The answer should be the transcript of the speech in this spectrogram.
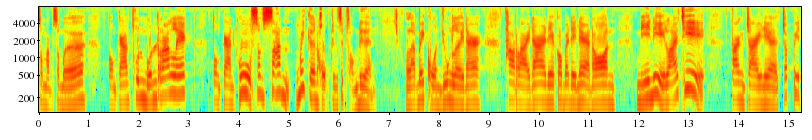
สม่ำเสมอ ต้องการทุนหมุนร้านเล็ก ต้องการกู้สั้นๆ ไม่เกิน 6-12 เดือน และไม่ควรยุ่งเลยนะ ถ้ารายได้เนี่ยก็ไม่ได้แน่นอน มีหนี้หลายที่ตั้งใจเนี่ยจะปิด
